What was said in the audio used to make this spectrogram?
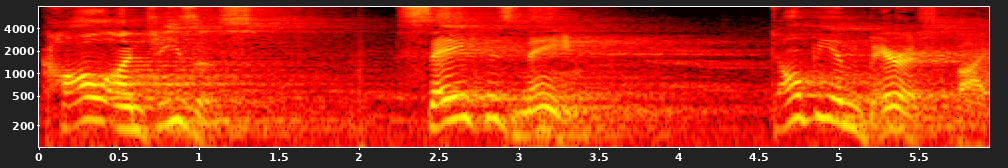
Call on Jesus. Say his name. Don't be embarrassed by it.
